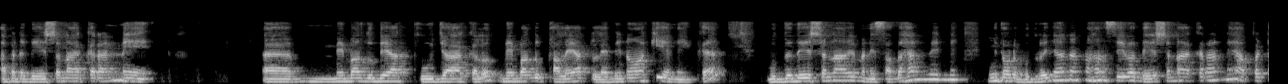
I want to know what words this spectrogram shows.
අපට දේශනා කරන්නේ මෙබඳු දෙයක් පූජා කළොත් මෙබඳු ඵලයක් ලැබෙනවා කියන එක බුද්ධ දේශනාවෙමනේ සඳහන් වෙන්නේ. ඒතකොට බුදුරජාණන් වහන්සේව දේශනා කරන්නේ අපට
